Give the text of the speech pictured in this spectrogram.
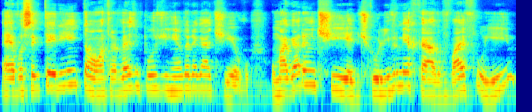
é, você teria então, através do imposto de renda negativo, uma garantia de que o livre mercado vai fluir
